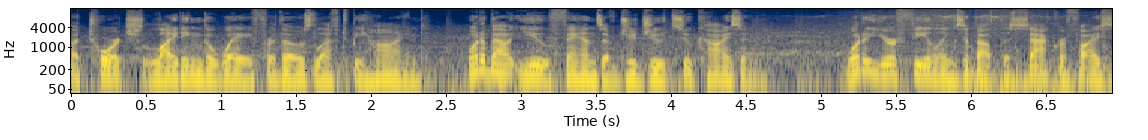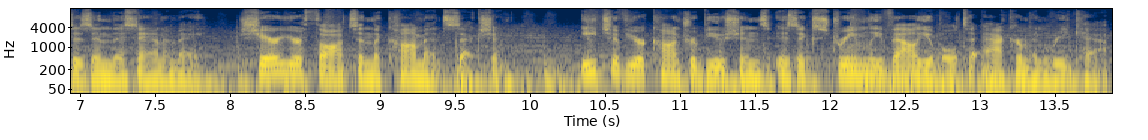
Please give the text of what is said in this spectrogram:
a torch lighting the way for those left behind. What about you, fans of Jujutsu Kaisen? What are your feelings about the sacrifices in this anime? Share your thoughts in the comments section. Each of your contributions is extremely valuable to Ackerman Recap.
